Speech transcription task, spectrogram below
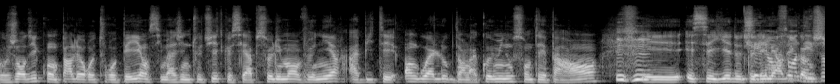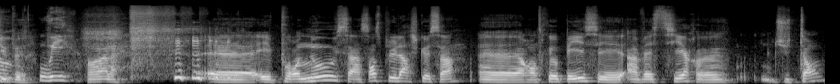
Aujourd'hui, quand on parle de retour au pays, on s'imagine tout de suite que c'est absolument venir habiter en Guadeloupe, dans la commune où sont tes parents, et essayer de te Tu démerder comme tu peux. Oui. Voilà. Euh, et pour nous, c'est un sens plus large que ça. Euh, rentrer au pays, c'est investir euh, du temps,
